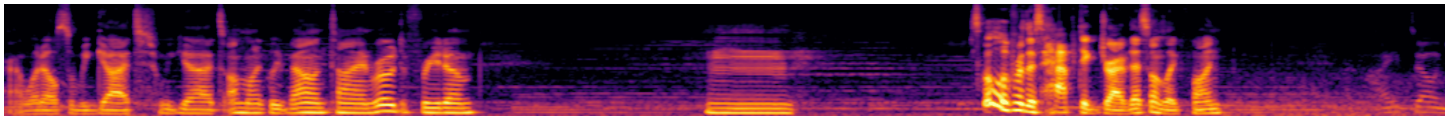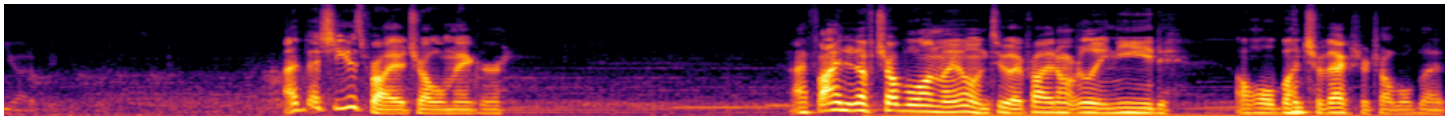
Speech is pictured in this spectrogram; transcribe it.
Alright, what else have we got? We got Unlikely Valentine, Road to Freedom. Hmm. Let's go look for this haptic drive. That sounds like fun. I bet she is probably a troublemaker. I find enough trouble on my own, too. I probably don't really need a whole bunch of extra trouble, but...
